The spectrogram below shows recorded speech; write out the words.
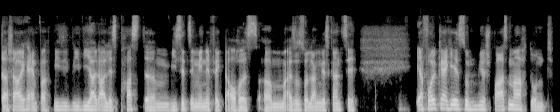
da schaue ich einfach, wie, wie, wie halt alles passt, ähm, wie es jetzt im Endeffekt auch ist. Ähm, also solange das Ganze erfolgreich ist und mir Spaß macht und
